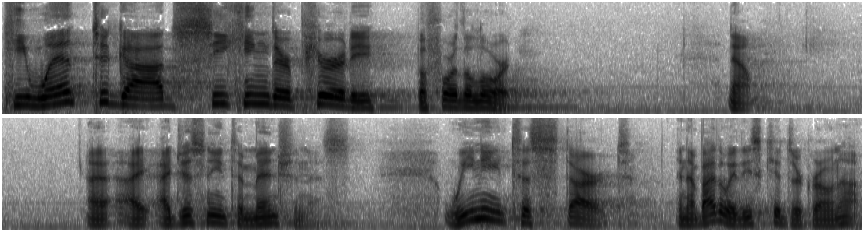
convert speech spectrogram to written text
He went to God seeking their purity before the Lord. Now, I, I just need to mention this. We need to start, and now, by the way, these kids are grown up.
